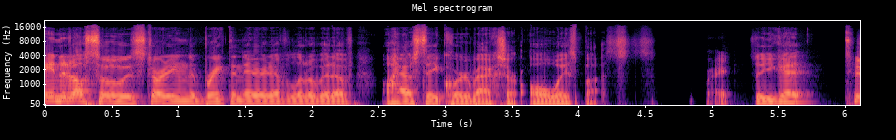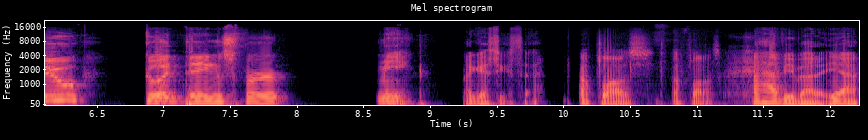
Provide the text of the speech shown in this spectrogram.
And it also is starting to break the narrative a little bit of Ohio State quarterbacks are always busts. Right. So you get two good things for me. I guess you could say. Applause. Applause. I'm happy about it. Yeah.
